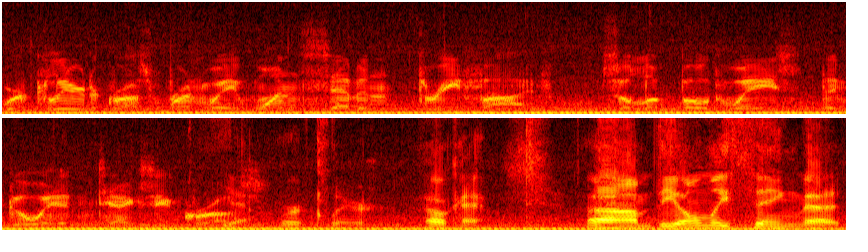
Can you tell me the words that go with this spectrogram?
We're cleared across runway 1735. So look both ways, then go ahead and taxi across. Yeah, we're clear. Okay. Um, the only thing that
